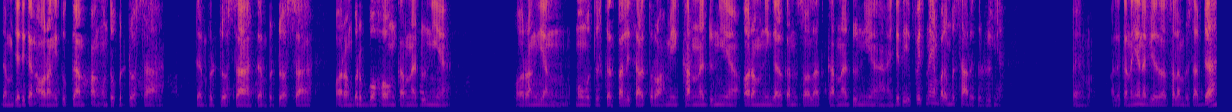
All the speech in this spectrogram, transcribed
dan menjadikan orang itu gampang untuk berdosa dan berdosa dan berdosa. Orang berbohong karena dunia. Orang yang memutuskan tali silaturahmi karena dunia. Orang meninggalkan sholat karena dunia. Jadi fitnah yang paling besar itu dunia. Oleh karenanya Nabi SAW bersabda,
